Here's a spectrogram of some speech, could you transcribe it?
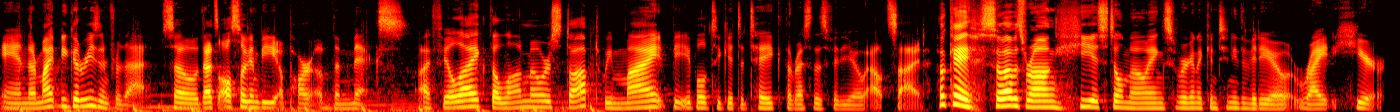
and there might be good reason for that. So that's also going to be a part of the mix. I feel like the lawnmower stopped. We might be able to get to take the rest of this video outside. Okay, so I was wrong. He is still mowing, so we're gonna continue the video right here.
